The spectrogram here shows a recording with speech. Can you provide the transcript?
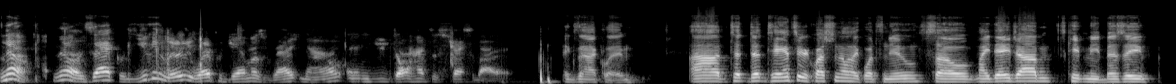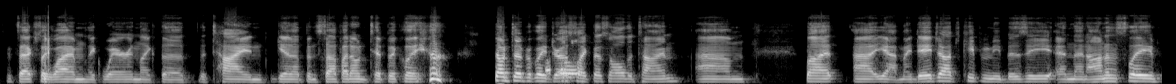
No, no, exactly. You can literally wear pajamas right now, and you don't have to stress about it. Exactly. Uh, to, to, to answer your question, though, like what's new? So my day job is keeping me busy. It's actually why I'm like wearing like the the tie and get up and stuff. I don't typically don't typically dress like this all the time. Um, but uh, yeah, my day job's keeping me busy, and then honestly,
